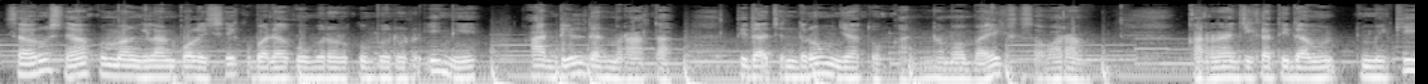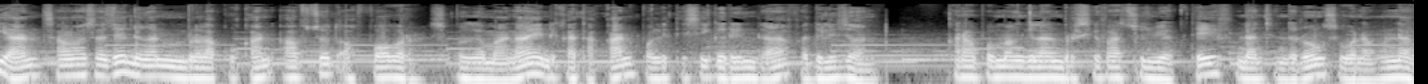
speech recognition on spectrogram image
Seharusnya pemanggilan polisi kepada gubernur-gubernur ini adil dan merata, tidak cenderung menjatuhkan nama baik seseorang. Karena jika tidak demikian, sama saja dengan memperlakukan absurd of power, sebagaimana yang dikatakan politisi Gerindra Fadlizon. Karena pemanggilan bersifat subjektif dan cenderung sewenang-wenang.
